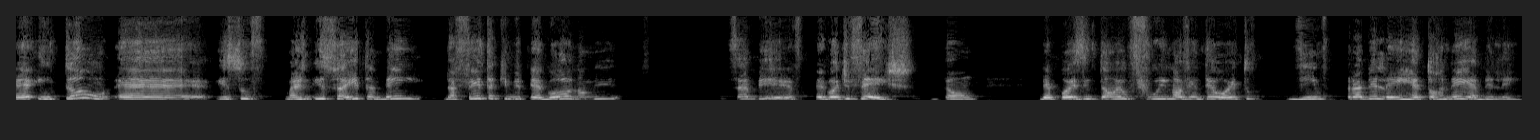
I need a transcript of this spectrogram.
É, então, é, isso, mas isso aí também, da feita que me pegou, não me, sabe, pegou de vez. Então, depois, então, eu fui em 98, vim para Belém, retornei a Belém.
